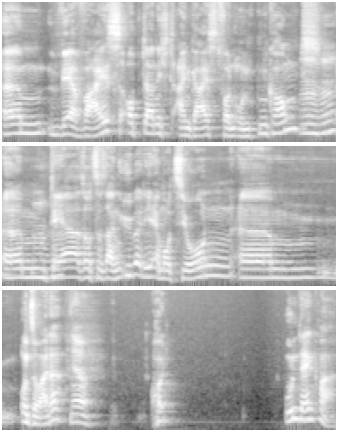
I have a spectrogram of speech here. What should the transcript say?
Ähm, wer weiß, ob da nicht ein Geist von unten kommt, Mhm. ähm, der sozusagen über die Emotionen ähm, und so weiter. Ja, undenkbar.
